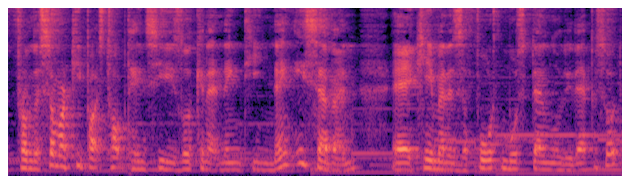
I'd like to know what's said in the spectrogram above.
from the Summer Teapots Top 10 series looking at 1997, uh, came in as the fourth most downloaded episode.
